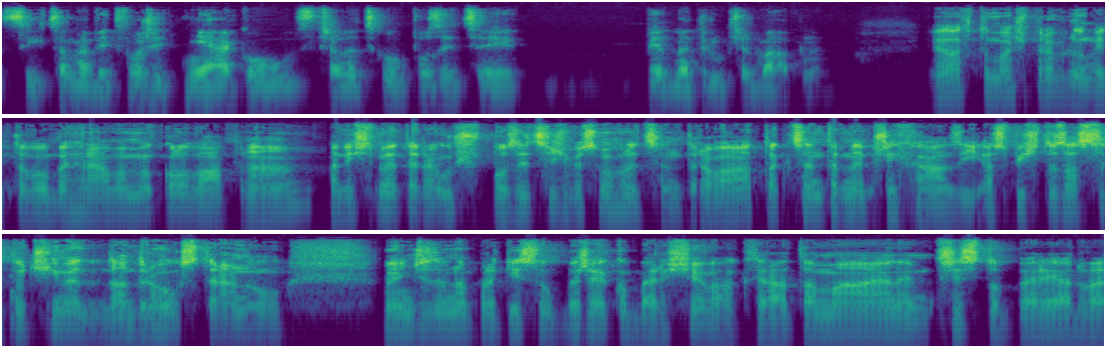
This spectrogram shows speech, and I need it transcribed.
si chceme vytvořit nějakou střeleckou pozici pět metrů před vápnem. Jo, v tom máš pravdu. My to obehráváme okolo vápna a když jsme teda už v pozici, že bychom mohli centrovat, tak centr nepřichází. A spíš to zase točíme na druhou stranu. No jenže to naproti soupeře jako Berševa, která tam má, já nevím, tři stopery a dva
